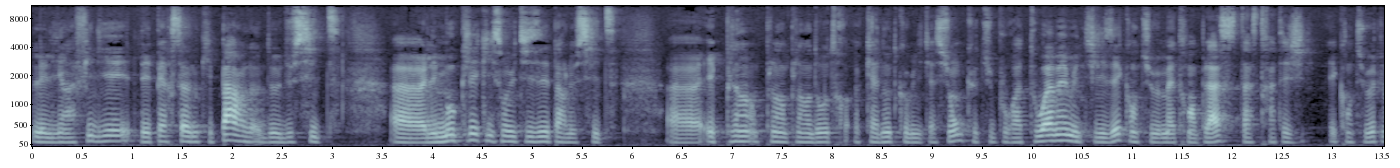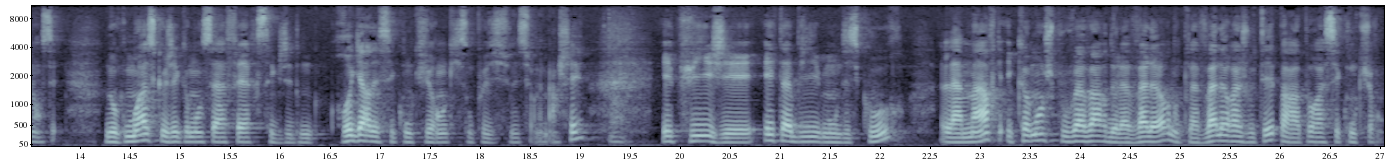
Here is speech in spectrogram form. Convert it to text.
les liens affiliés, les personnes qui parlent du site, euh, les mots-clés qui sont utilisés par le site et plein, plein, plein d'autres canaux de communication que tu pourras toi-même utiliser quand tu veux mettre en place ta stratégie et quand tu veux te lancer. Donc moi, ce que j'ai commencé à faire, c'est que j'ai donc regardé ces concurrents qui sont positionnés sur le marché. Et puis j'ai établi mon discours, la marque et comment je pouvais avoir de la valeur, donc la valeur ajoutée par rapport à ses concurrents.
